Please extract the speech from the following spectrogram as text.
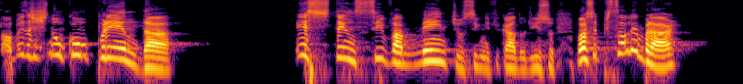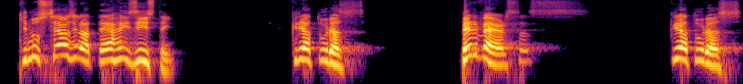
Talvez a gente não compreenda extensivamente o significado disso, mas você precisa lembrar que nos céus e na terra existem criaturas perversas, criaturas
